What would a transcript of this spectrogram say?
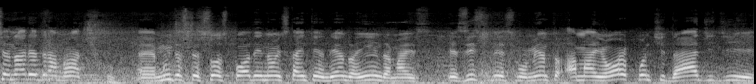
cenário é dramático. É, muitas pessoas podem não estar entendendo ainda, mas existe nesse momento a maior quantidade de,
